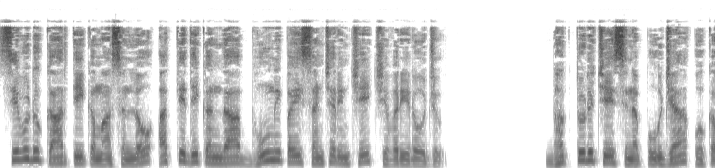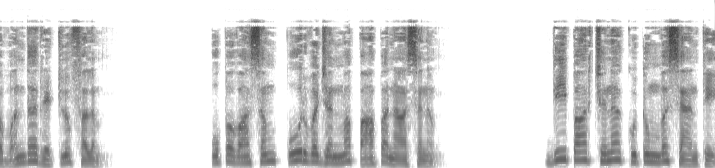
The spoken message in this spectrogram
శివుడు కార్తీక మాసంలో అత్యధికంగా భూమిపై సంచరించే చివరి రోజు. భక్తుడు చేసిన పూజ ఒక వంద రెట్లు ఫలం. ఉపవాసం పూర్వజన్మ పాపనాశనం. దీపార్చన కుటుంబ శాంతి.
